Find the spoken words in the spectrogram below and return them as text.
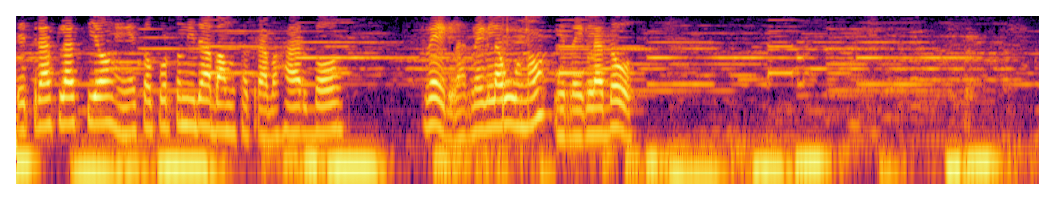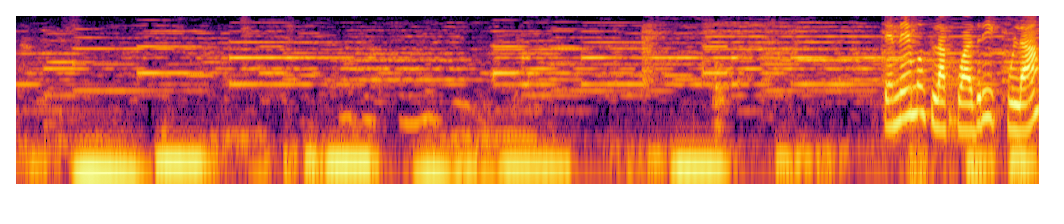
de traslación. En esta oportunidad vamos a trabajar dos reglas, regla 1 y regla 2. Tenemos la cuadrícula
